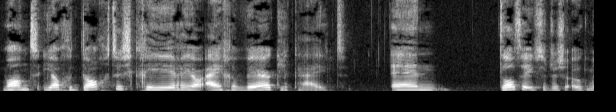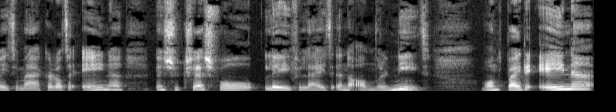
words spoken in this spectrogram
Want jouw gedachten creëren jouw eigen werkelijkheid. En dat heeft er dus ook mee te maken dat de ene een succesvol leven leidt en de ander niet. Want bij de ene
